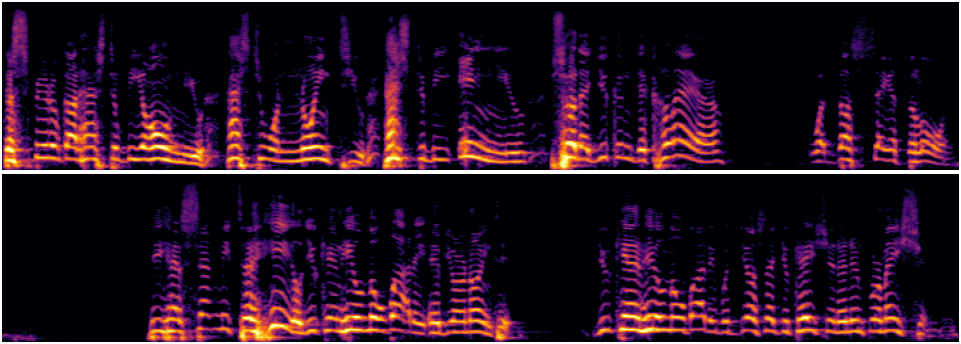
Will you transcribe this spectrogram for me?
The Spirit of God has to be on you, has to anoint you, has to be in you so that you can declare what thus saith the Lord. He has sent me to heal. You can't heal nobody if you're anointed. You can't heal nobody with just education and information.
